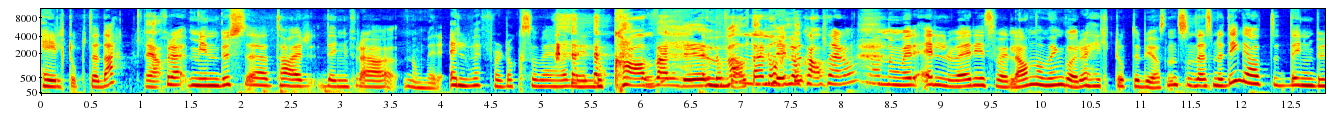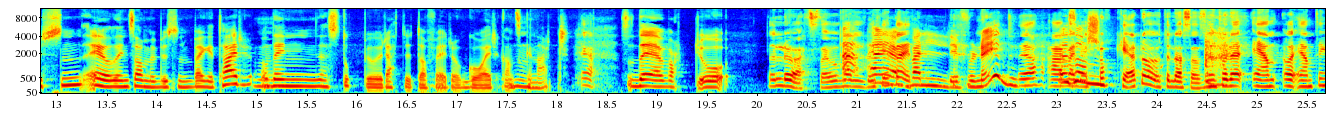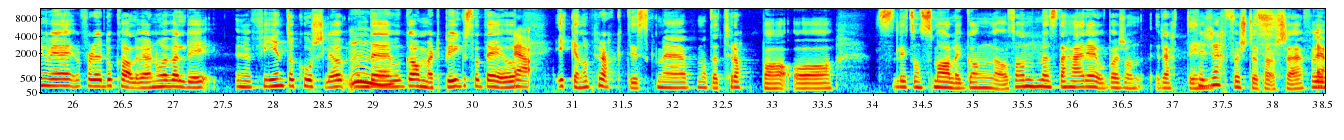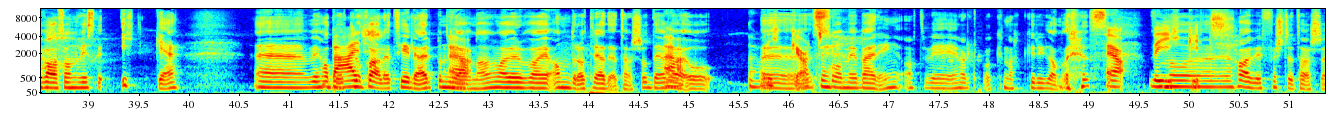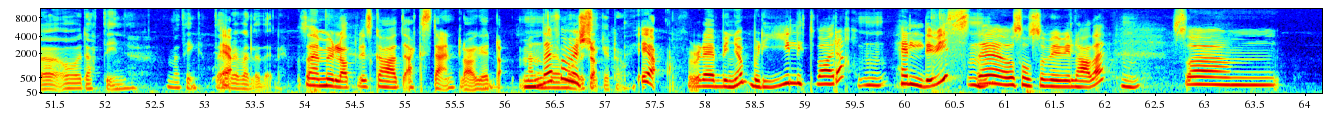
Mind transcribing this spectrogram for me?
helt opp til deg. Ja. For min buss eh, tar den fra nummer 11, for dere som er veldig lokal. Veldig lokalt her nå. Lokalt her nå. Er Nummer 11 Risvollan, og den går jo helt opp til Byåsen. Så det som er digg, er at den bussen er jo den samme bussen begge tar, Mm. og den stopper jo rett utafor og går ganske nært. Ja. Så det ble jo Det løste seg jo veldig fint. Jeg er veldig fornøyd. Ja, jeg er er veldig sånn- sjokkert over at det løste seg sånn. For det, en, og en ting vi, for det lokale vi har nå, er veldig eh, fint og koselig, og, men det er jo gammelt bygg, så det er jo Mm. Ja. ikke noe praktisk med på en måte trapper og litt sånn smale ganger og sånn, mens det her er jo bare sånn rett inn Rett. første etasje. For vi Ja. var sånn, vi skal ikke eh, Vi hadde Bær. et lokale tidligere på. Nyhavna, ja. vi var i andre og tredje etasje, og det var jo Det var ikke eh, artig. så mye bæring at vi holdt på å knakke ryggene våre. Ja, det gikk Nå ikke. har vi første etasje og rett inn med ting. Det Ja. blir veldig deilig. Så det er mulig at vi skal ha et eksternt lager, da. Men Mm, det det får vi se. Ja, for det begynner å bli litt varer. Mm. Heldigvis. Det er jo sånn som vi vil ha det. Så um,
